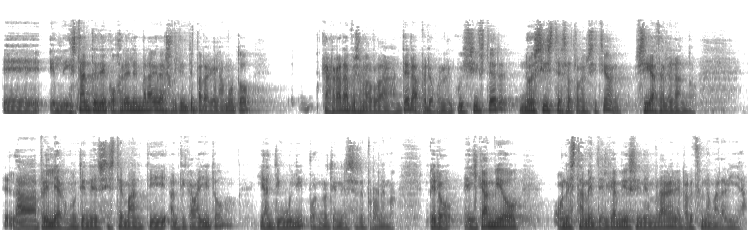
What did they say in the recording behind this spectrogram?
eh, el instante de coger el embrague era suficiente para que la moto cargara peso en la rueda delantera, pero con el quick shifter no existe esa transición, sigue acelerando. La Aprilia, como tiene el sistema anti, anti caballito y anti Willy, pues no tienes ese problema. Pero el cambio honestamente, el cambio sin embrague me parece una maravilla.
